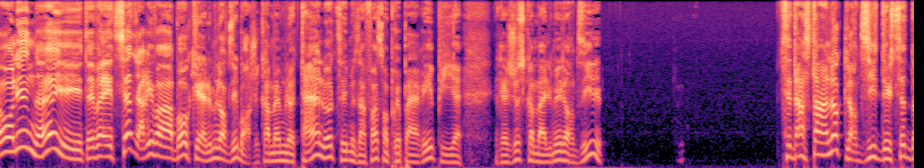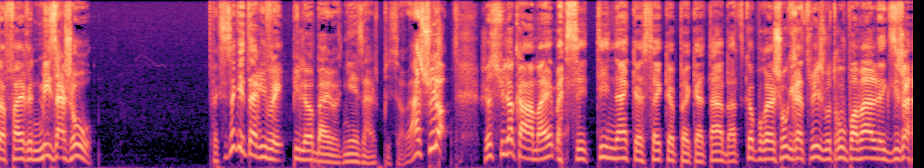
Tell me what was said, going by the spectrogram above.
Colin, hein, il était 27, j'arrive en bas, qui allume l'ordi. Bon, j'ai quand même le temps, là, tu sais, mes affaires sont préparées, puis euh, il reste juste comme allumer l'ordi. C'est dans ce temps-là que l'ordi décide de faire une mise à jour. Fait que c'est ça qui est arrivé. Puis là, ben, là, niaisage, puis ça. Ah, je suis là! Je suis là quand même. C'est inaccessible que En tout cas, pour un show gratuit, je vous trouve pas mal exigeant.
